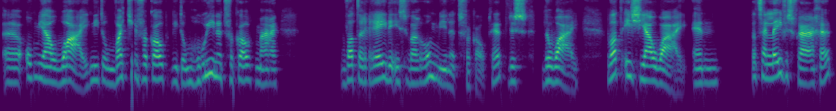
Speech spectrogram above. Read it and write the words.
eh, om jouw why. Niet om wat je verkoopt, niet om hoe je het verkoopt, maar wat de reden is waarom je het verkoopt. Dus de why. Wat is jouw why? En dat zijn levensvragen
